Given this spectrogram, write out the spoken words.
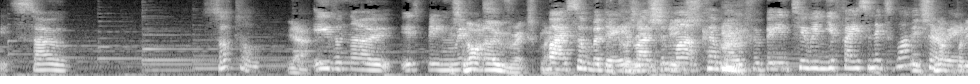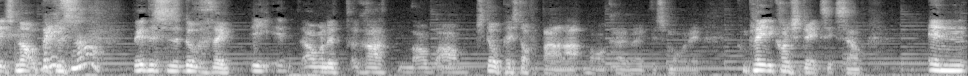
It's so subtle, Yeah. even though it's been It's not over explained. by somebody like the Mark Kermode for being too in your face and explanatory. It's not, but it's not. But it's not. but This is another thing. I want to. I, I'm still pissed off about that Mark Kermode this morning. Completely contradicts itself. In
